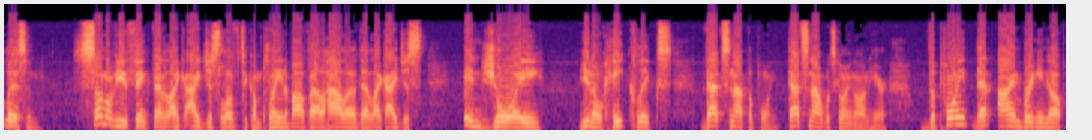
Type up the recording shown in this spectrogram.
Listen, some of you think that like I just love to complain about Valhalla, that like I just enjoy, you know, hate clicks. That's not the point. That's not what's going on here. The point that I'm bringing up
